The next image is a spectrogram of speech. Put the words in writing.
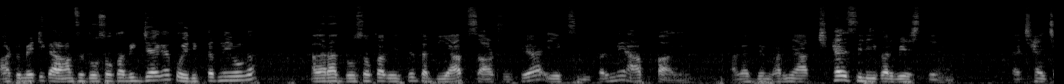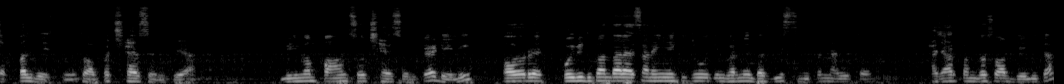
ऑटोमेटिक आराम से 200 का बिक जाएगा, कोई दिक्कत नहीं होगा। अगर आप 200 का बेचते तब भी आप साठ रुपया एक स्लीपर में आप पा गए। अगर दिन भर में आप छः स्लीपर बेचते हैं, या छः चप्पल बेचते हैं तो आपको छः सौ रुपया, मिनिमम पाँच सौ छः सौ रुपया डेली। और कोई भी दुकानदार, ऐसा नहीं है कि जो दिन भर में दस बीस स्लीपर ना बेचता हो। हज़ार पंद्रह सौ आप डेली का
